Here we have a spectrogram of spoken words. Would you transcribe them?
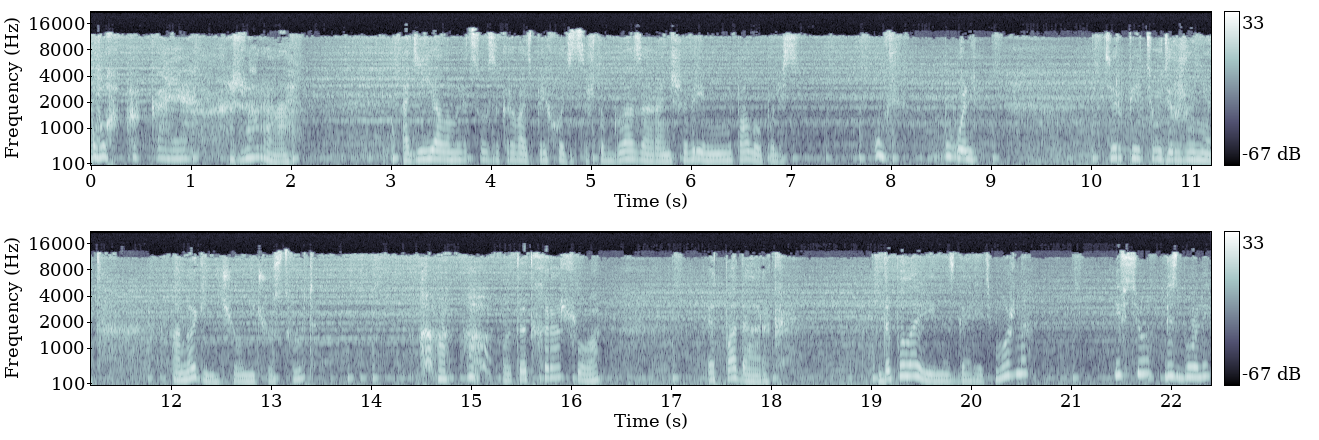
Ох какая жара. Одеялом лицо закрывать приходится, чтобы глаза раньше времени не полопались. Ух, боль. Терпеть удержу нет. А ноги ничего не чувствуют. Ха, Вот это хорошо. Это подарок. До половины сгореть можно? И все, без боли.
